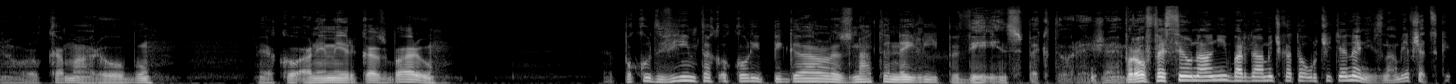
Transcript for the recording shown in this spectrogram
No, holka má roubu, jako animírka z baru. Pokud vím, tak okolí Pigal znáte nejlíp vy, inspektore, že? Profesionální bardámička to určitě není, znám je všecky.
